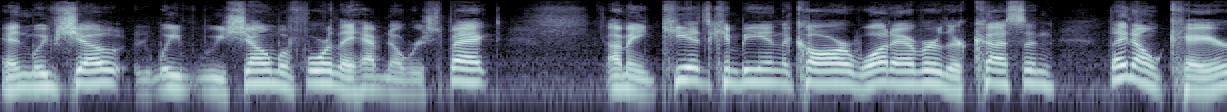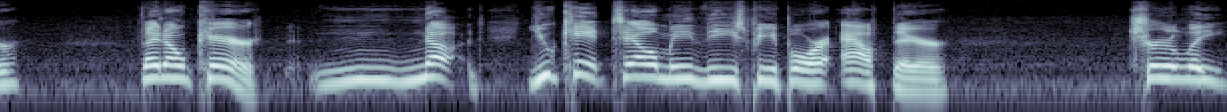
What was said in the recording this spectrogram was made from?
And we've shown we we shown before they have no respect. I mean, kids can be in the car, whatever, they're cussing. They don't care. They don't care. No, you can't tell me these people are out there truly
